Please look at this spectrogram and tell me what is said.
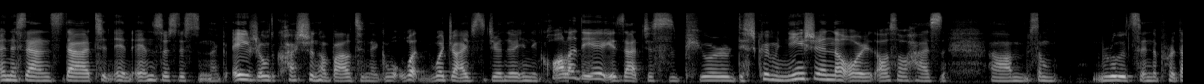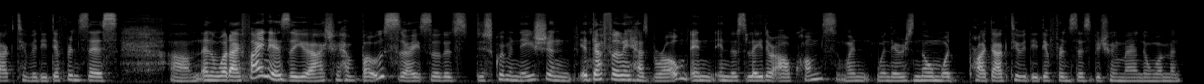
In the sense that it answers this like age old question about like what what drives gender inequality? Is that just pure discrimination or it also has um, some roots in the productivity differences. Um, and what I find is that you actually have both, right? So this discrimination, it definitely has grown in, in those later outcomes when, when there's no more productivity differences between men and women.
